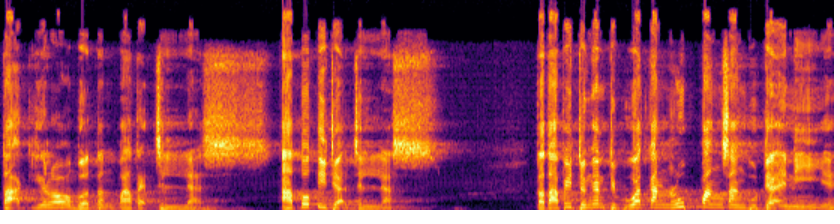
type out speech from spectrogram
Tak kira buatan patek jelas atau tidak jelas. Tetapi dengan dibuatkan rupang sang Buddha ini, ya,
